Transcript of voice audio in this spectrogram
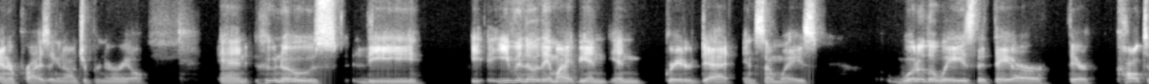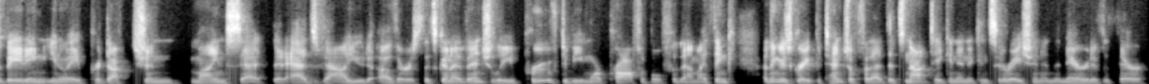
enterprising and entrepreneurial. And who knows the even though they might be in in greater debt in some ways, what are the ways that they are they're cultivating you know a production mindset that adds value to others that's going to eventually prove to be more profitable for them i think i think there's great potential for that that's not taken into consideration in the narrative that they're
